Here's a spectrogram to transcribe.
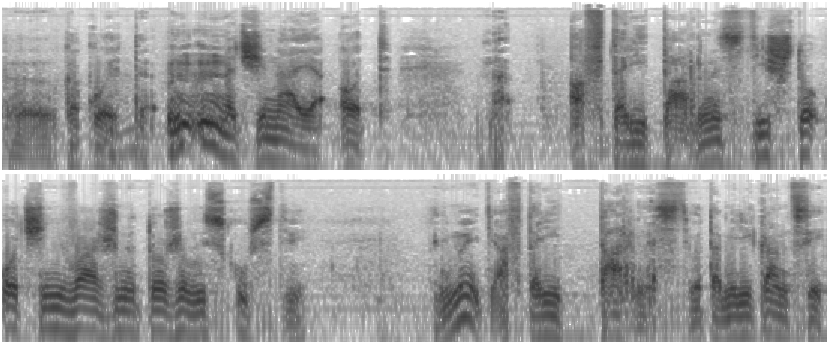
э, какое-то, начиная от э, авторитарности, что очень важно тоже в искусстве. Понимаете, авторитарность. Вот американцы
